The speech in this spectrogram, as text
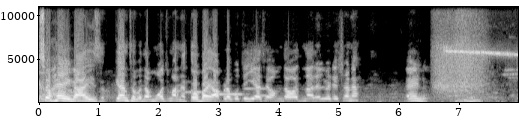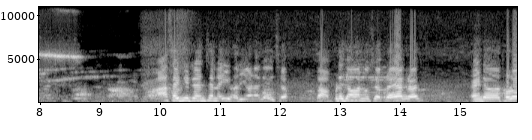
સો હે ગાઈઝ કેમ છો બધા? મોજમાં ને? તો ભાઈ, આપણે પહોંચી ગયા છે અમદાવાદના રેલવે સ્ટેશને. એન્ડ આ સાઈડની ટ્રેન છે ને, એ હરિયાણા જાય છે. તો આપણે જવાનું છે પ્રયાગરાજ. એન્ડ થોડો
